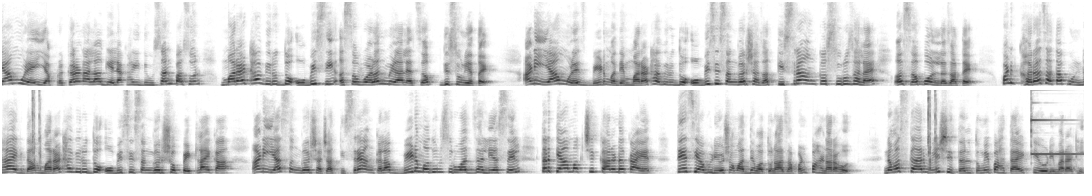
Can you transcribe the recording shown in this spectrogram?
त्यामुळे या प्रकरणाला गेल्या काही दिवसांपासून मराठा विरुद्ध ओबीसी असं वळण मिळाल्याचं दिसून येत आहे आणि यामुळेच बीडमध्ये मराठा विरुद्ध ओबीसी संघर्षाचा तिसरा अंक सुरू झालाय असं बोललं जात आहे पण खरंच आता पुन्हा एकदा मराठा विरुद्ध ओबीसी संघर्ष पेटलाय का? आणि या संघर्षाच्या तिसऱ्या अंकाला बीड मधून सुरुवात झाली असेल तर त्यामागची कारणं काय आहेत? तेच या व्हिडिओच्या माध्यमातून आज आपण पाहणार आहोत. नमस्कार मी शीतल. तुम्ही पाहताय टीओडी मराठी.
